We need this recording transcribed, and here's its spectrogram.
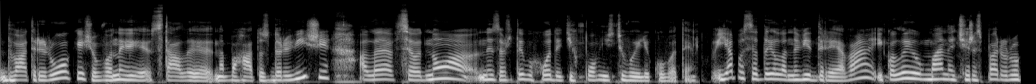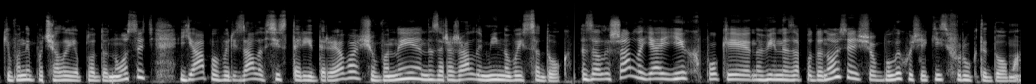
2-3 роки, щоб вони стали набагато здоровіші, але все одно не завжди виходить їх повністю вилікувати. Я посадила нові дерева, і коли у мене через пару років вони почали плодоносити, я повирізала всі старі дерева, щоб вони не заражали мій новий садок. Залишала я їх, поки нові не заплодоносять, щоб були хоч якісь фрукти вдома.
